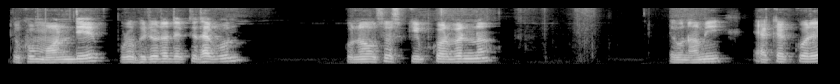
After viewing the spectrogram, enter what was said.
তো খুব মন দিয়ে পুরো ভিডিওটা দেখতে থাকুন। কোনো অংশ স্কিপ করবেন না। দেখুন, আমি এক এক করে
